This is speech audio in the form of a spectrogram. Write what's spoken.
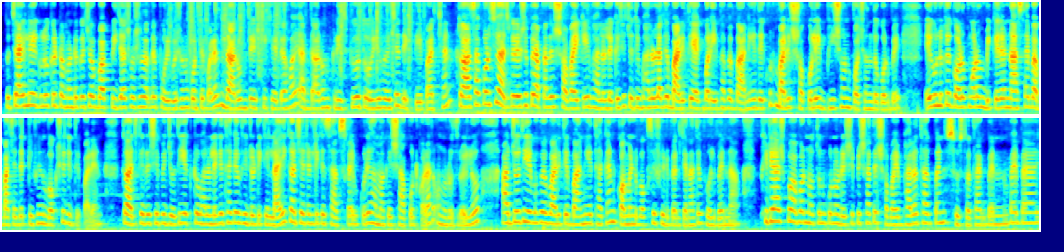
তো চাইলে এগুলোকে টমেটো কেচপ বা পিজা সসের সাথে পরিবেশন করতে পারেন। দারুণ টেস্টি খেতে হয় আর দারুণ ক্রিস্পিও তৈরি হয়েছে, দেখতেই পাচ্ছেন। তো আশা করছি আজকের রেসিপি আপনাদের সবাইকেই ভালো লেগেছে। যদি ভালো লাগে বাড়িতে একবার এইভাবে বানিয়ে দেখুন, বাড়ির সকলেই ভীষণ পছন্দ করবে। এগুলোকে গরম গরম বিকেলের নাস্তায় বা বাচ্চাদের টিফিন বক্সে দিতে পারেন। তো আজকের রেসিপি যদি একটু ভালো লেগে থাকে, ভিডিওটিকে লাইক আর চ্যানেলটিকে সাবস্ক্রাইব করে আমাকে সাপোর্ট করার অনুরোধ রইল। আর যদি এভাবে বাড়িতে বানিয়ে থাকেন কমেন্ট বক্সে ফিডব্যাক জানাতে ভুলবেন না। ফিরে আসব আবার নতুন কোনো রেসিপির সাথে। সবাই ভালো থাকবেন সুস্থ থাকবেন। Bye bye.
